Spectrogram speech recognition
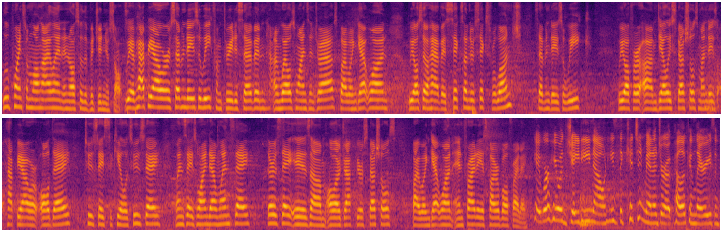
Blue Points from Long Island, and also the Virginia salts. We have happy hour seven days a week from 3 to 7 on Wells Wines and Drafts, buy one, get one. We also have a 6 under 6 for lunch, seven days a week. We offer um, daily specials, Mondays happy hour all day, Tuesdays tequila Tuesday, Wednesdays wine down Wednesday, Thursday is um, all our draft beer specials, buy one get one, and Friday is Fireball Friday. Okay, we're here with JD now, and he's the kitchen manager at Pelican Larry's. And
